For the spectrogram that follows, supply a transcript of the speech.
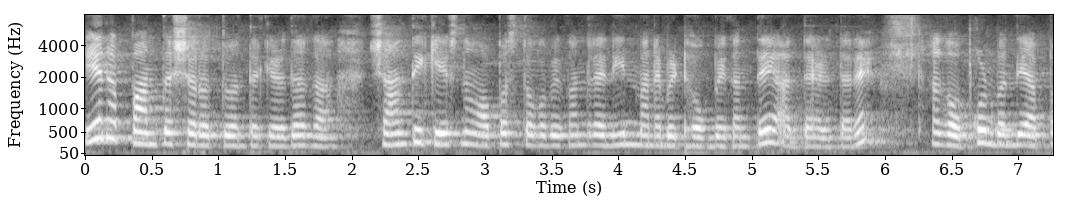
ಏನಪ್ಪ ಅಂತ ಷರತ್ತು? ಅಂತ ಕೇಳಿದಾಗ, ಶಾಂತಿ ಕೇಸ್ನ ವಾಪಸ್ ತೊಗೋಬೇಕಂದ್ರೆ ನೀನು ಮನೆ ಬಿಟ್ಟು ಹೋಗಬೇಕಂತೆ? ಅಂತ ಹೇಳ್ತಾರೆ. ಆಗ ಒಪ್ಕೊಂಡು ಬಂದಿಯಪ್ಪ?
